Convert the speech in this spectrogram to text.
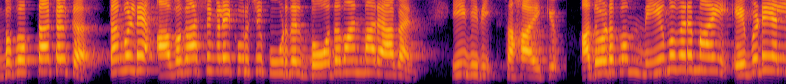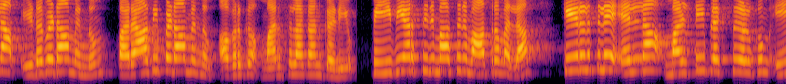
ഉപഭോക്താക്കൾക്ക് തങ്ങളുടെ അവകാശങ്ങളെക്കുറിച്ച് കൂടുതൽ ബോധവാന്മാരാകാൻ ഈ വിധി സഹായിക്കും. അതോടൊപ്പം നിയമപരമായി എവിടെയെല്ലാം ഇടപെടാമെന്നും പരാതിപ്പെടാമെന്നും അവർക്ക് മനസ്സിലാക്കാൻ കഴിയും. പി വി ആർ സിനിമാസിന് മാത്രമല്ല കേരളത്തിലെ എല്ലാ മൾട്ടിപ്ലക്സുകൾക്കും ഈ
